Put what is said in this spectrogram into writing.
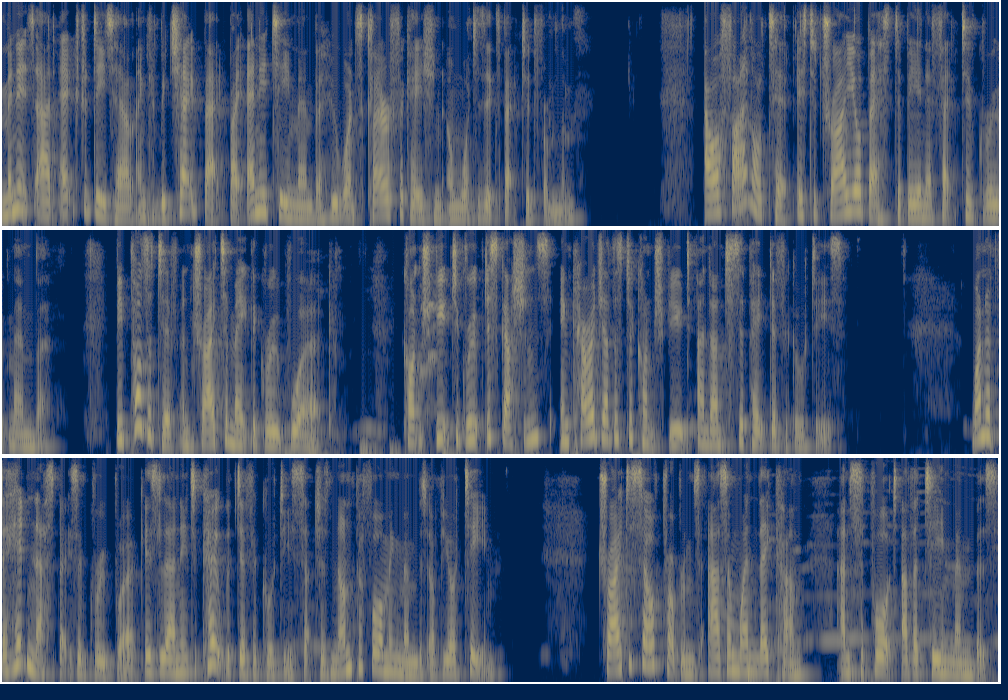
Minutes add extra detail and can be checked back by any team member who wants clarification on what is expected from them. Our final tip is to try your best to be an effective group member. Be positive and try to make the group work. Contribute to group discussions, encourage others to contribute, and anticipate difficulties. One of the hidden aspects of group work is learning to cope with difficulties such as non performing members of your team. Try to solve problems as and when they come and support other team members.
